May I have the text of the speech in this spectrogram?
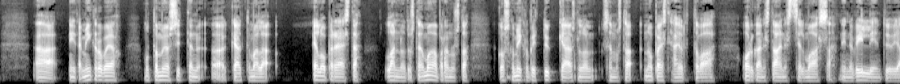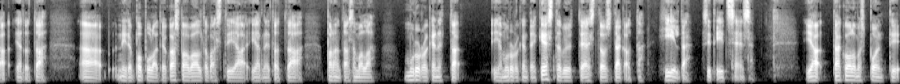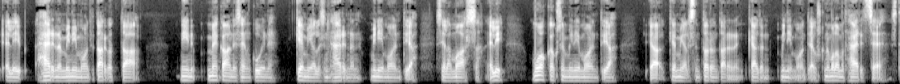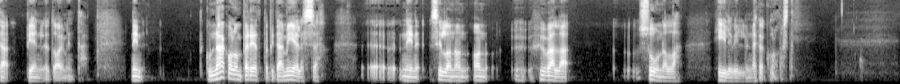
ää, niitä mikrobeja, mutta myös sitten ää, käyttämällä eloperäistä lannoitusta ja maaparannusta, koska mikrobit tykkää, jos niillä on semmoista nopeasti hajotettavaa orgaanista aineista siellä maassa, niin ne villiintyy ja, ja tota, niiden populaatio kasvaa valtavasti ja, ja ne tota, parantaa samalla mururakennetta ja mururakenteen kestävyyttä ja sitten on sitä kautta hiiltä sit itseensä. Ja tämä kolmas pointti, eli häirinnän minimointi tarkoittaa niin mekaanisen kuin kemiallisen häirinnän minimointia siellä maassa. Eli muokkauksen minimointia ja kemiallisen torjunta käytön minimointia, koska ne molemmat häiritsee sitä pienille toimintaa. Niin kun nämä kolme periaatteita pitää mielessä, eh, niin silloin on, on hyvällä suunnalla hiilivillyn näkökulmasta.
